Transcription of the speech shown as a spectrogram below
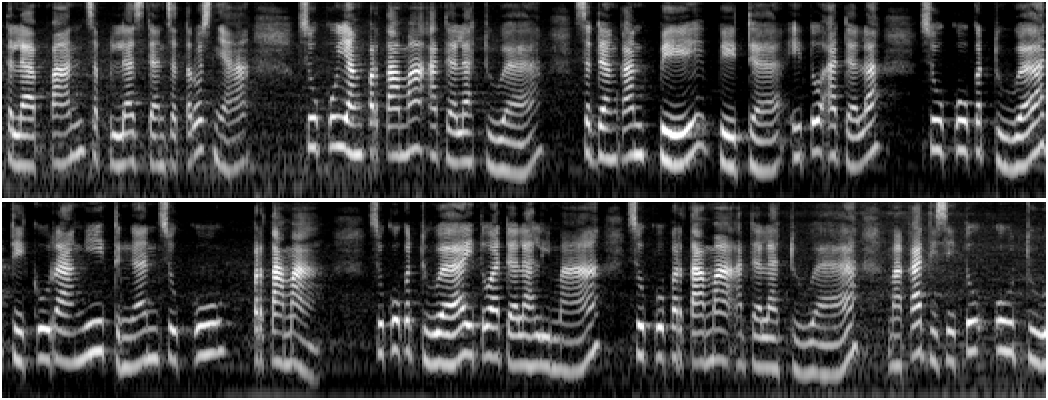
8, 11 dan seterusnya. Suku yang pertama adalah 2, sedangkan B beda itu adalah suku kedua dikurangi dengan suku pertama. Suku kedua itu adalah 5, suku pertama adalah 2, maka di situ U2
